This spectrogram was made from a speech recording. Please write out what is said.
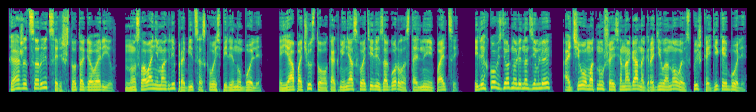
Кажется, рыцарь что-то говорил, но слова не могли пробиться сквозь пелену боли. Я почувствовал, как меня схватили за горло стальные пальцы и легко вздернули над землей, отчего мотнувшаяся нога наградила новой вспышкой дикой боли.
